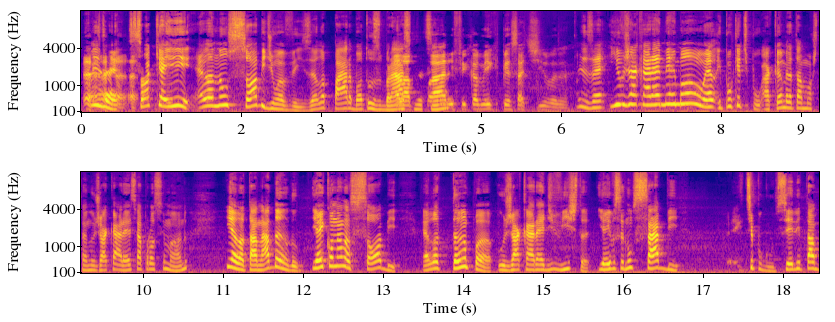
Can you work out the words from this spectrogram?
Pois é, só que aí ela não sobe de uma vez, ela para, bota os Ela braços assim. para e fica meio que pensativa, né? Pois é, e o jacaré, meu irmão, ela... porque, tipo, a câmera tá mostrando o jacaré se aproximando e ela tá nadando. E aí quando ela sobe, ela tampa o jacaré de vista. E aí você não sabe, tipo, se ele tá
